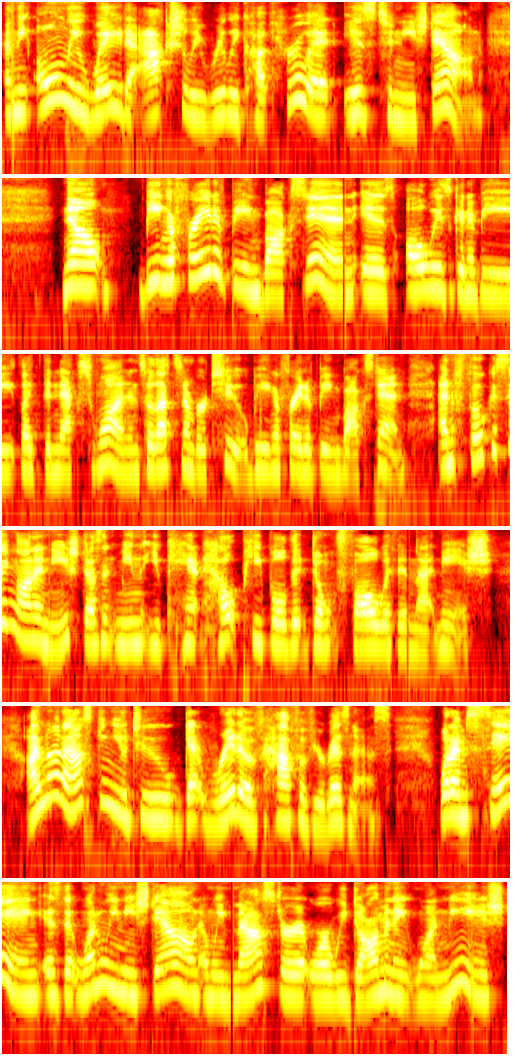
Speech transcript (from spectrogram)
And the only way to actually really cut through it is to niche down. Now, being afraid of being boxed in is always going to be like the next one. And so that's number two, being afraid of being boxed in. And focusing on a niche doesn't mean that you can't help people that don't fall within that niche. I'm not asking you to get rid of half of your business. What I'm saying is that when we niche down and we master it or we dominate one niche,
